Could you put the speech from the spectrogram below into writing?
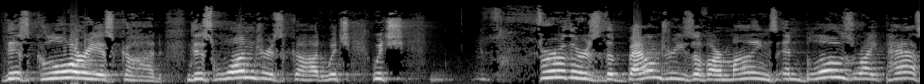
this glorious God, this wondrous God, which, which furthers the boundaries of our minds and blows right past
